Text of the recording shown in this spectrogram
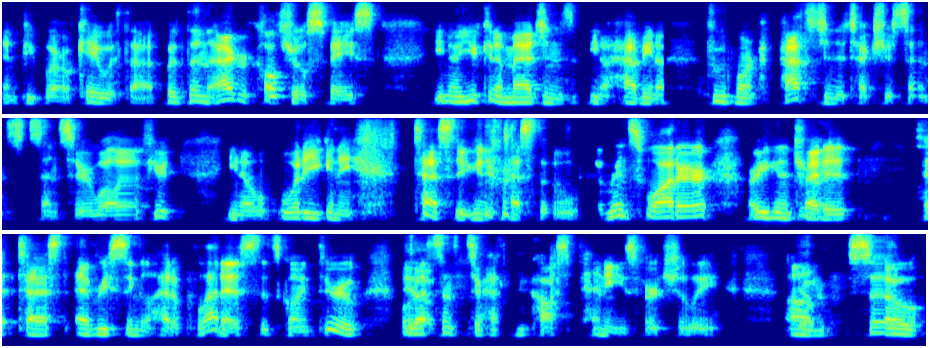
and people are okay with that but then the agricultural space you know you can imagine you know having a foodborne pathogen detection sense, sensor well if you're you know what are you going to test are you going to test the, the rinse water or are you going to try right. to t- test every single head of lettuce that's going through, well, yep. that sensor has to cost pennies virtually. Um, yep. So,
